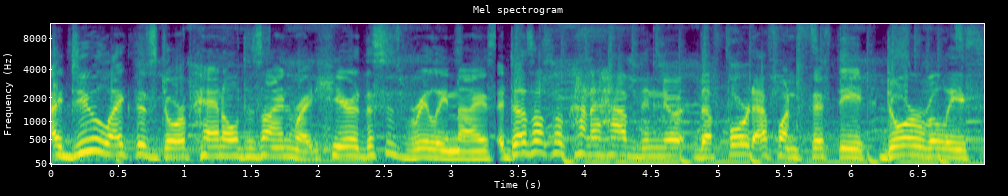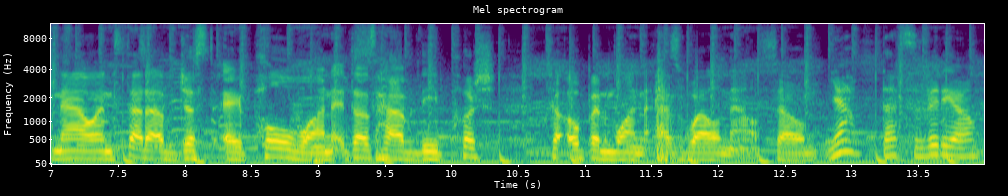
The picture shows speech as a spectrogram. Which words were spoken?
I do like this door panel design right here. This is really nice. It does also kind of have the new, the Ford F-150 door release now instead of just a pull one. It does have the push to open one as well now. So yeah, that's the video.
